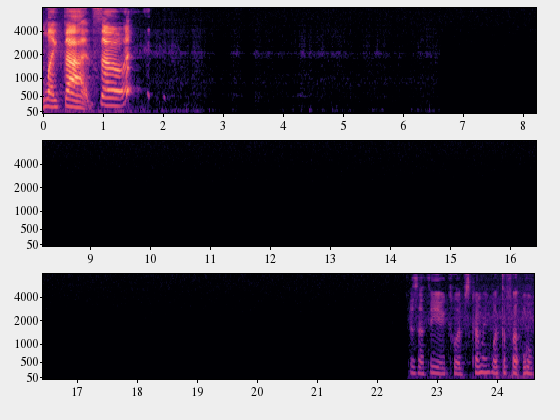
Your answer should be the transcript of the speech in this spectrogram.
like that. So Is that the eclipse coming? What the fuck? What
